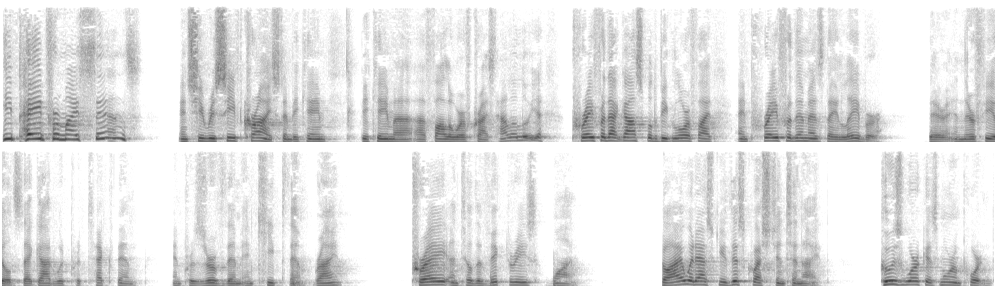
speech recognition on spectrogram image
He paid for my sins. And she received Christ and became, became a, a follower of Christ. Hallelujah. Pray for that gospel to be glorified and pray for them as they labor there in their fields that God would protect them and preserve them and keep them, right? Pray until the victory's won. So I would ask you this question tonight Whose work is more important?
